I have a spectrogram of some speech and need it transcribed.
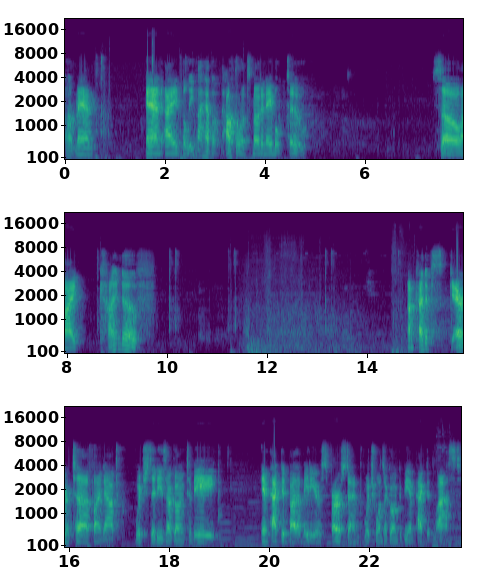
Oh man. And I believe I have apocalypse mode enabled too. So I kind of I'm kind of scared to find out which cities are going to be impacted by the meteors first and which ones are going to be impacted last.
